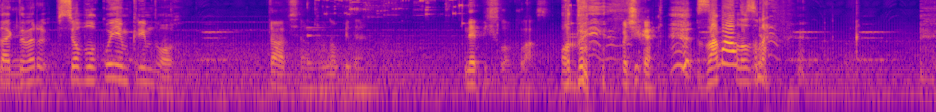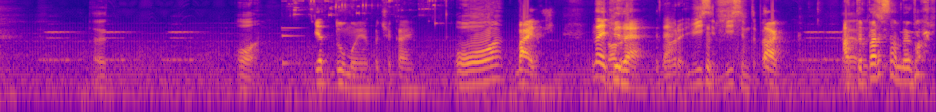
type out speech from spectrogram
Так, тепер все блокуємо, крім двох. Так, все, воно піде. Не пішло, клас. Один. Почекай. Замало зробив. Е, О. Я думаю, почекай. О. Байдуже. Добре, піде. піде. Добре, вісім, вісім тепер. Так. А Е, тепер оці- саме важко.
